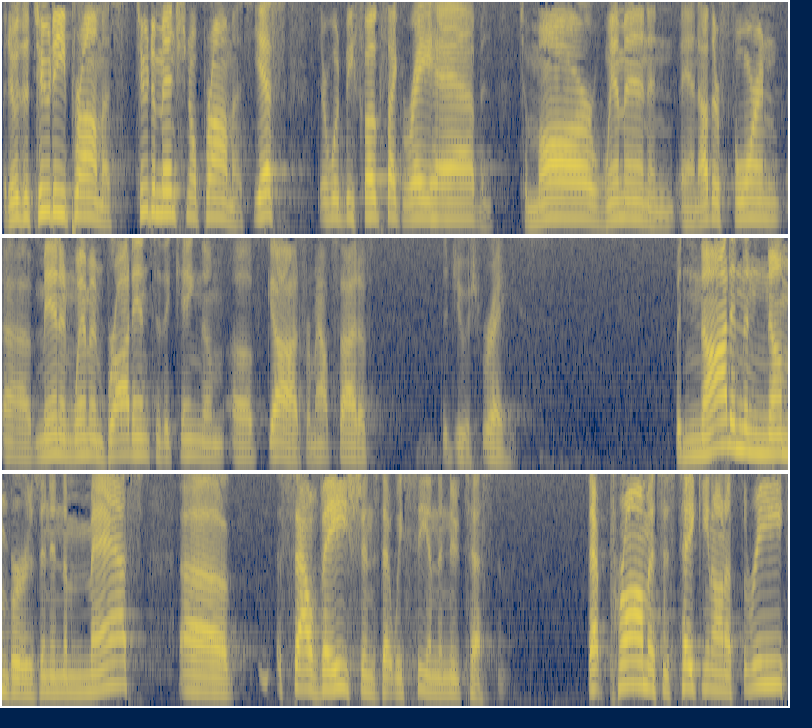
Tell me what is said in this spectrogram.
But it was a 2D promise, two dimensional promise. Yes, there would be folks like Rahab and Tamar, women, and, and other foreign uh, men and women brought into the kingdom of God from outside of the Jewish race but not in the numbers and in the mass uh, salvations that we see in the New Testament. That promise is taking on a three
